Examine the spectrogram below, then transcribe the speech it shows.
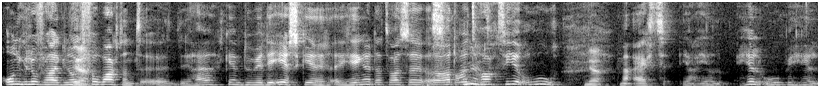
ongelooflijk had ik nooit ja. verwacht. Want uh, toen we de eerste keer gingen, dat was, uh, hadden we het hart hier. Oeh. Ja. Maar echt ja, heel, heel open, heel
